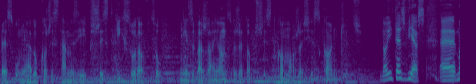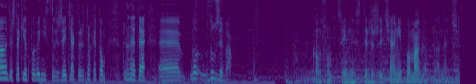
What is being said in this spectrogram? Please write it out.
Bez umiaru korzystamy z jej wszystkich surowców, nie zważając, że to wszystko może się skończyć. No i też wiesz, e, mamy też taki odpowiedni styl życia, który trochę tą planetę e, no, zużywa. Konsumpcyjny styl życia nie pomaga planecie.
